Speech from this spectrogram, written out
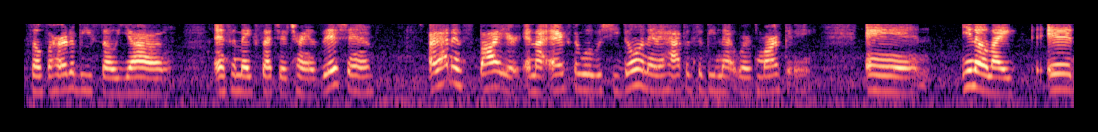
So for her to be so young and to make such a transition, I got inspired and I asked her what was she doing and it happened to be network marketing. And you know, like in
